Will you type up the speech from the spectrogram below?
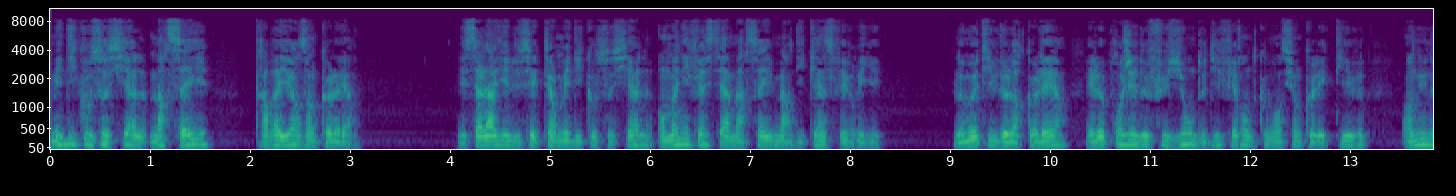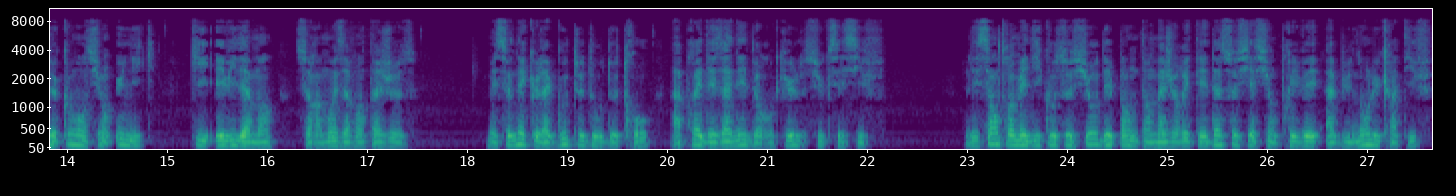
Médico-social Marseille Travailleurs en colère. Les salariés du secteur médico-social ont manifesté à Marseille mardi 15 février. Le motif de leur colère est le projet de fusion de différentes conventions collectives en une convention unique qui, évidemment, sera moins avantageuse. Mais ce n'est que la goutte d'eau de trop après des années de recul successifs. Les centres médico-sociaux dépendent en majorité d'associations privées à but non lucratif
